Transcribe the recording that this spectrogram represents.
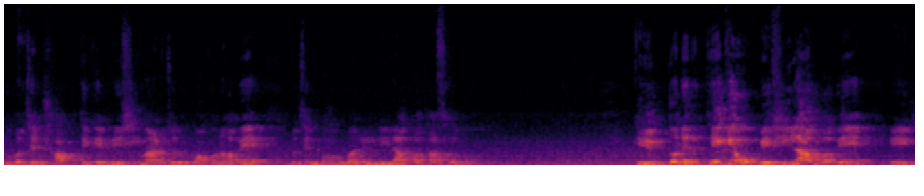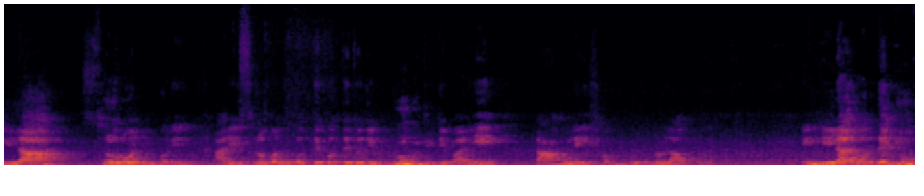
তো বলছেন সব থেকে বেশি মার্জন কখন হবে? বলছেন, ভগবানের লীলা কথা শ্রবণ। কীর্তনের থেকেও বেশি লাভ হবে এই লীলা শ্রবণ করে। আর এই শ্রবণ করতে করতে যদি ডুব দিতে পারি, তাহলেই সম্পূর্ণ লাভ হবে। এই লীলার মধ্যে ডুব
